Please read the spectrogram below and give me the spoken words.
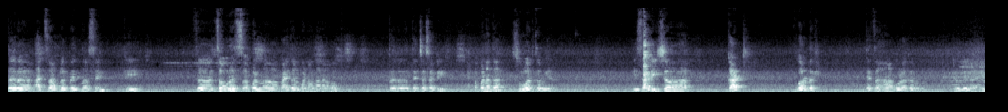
तर आजचा आपला प्रयत्न असेल की चौरस आपण पायदान बनवणार आहोत. तर त्याच्यासाठी आपण आता सुरुवात करूया. ही साडीचा काठ बॉर्डर त्याचा हा गोळा करून ठेवलेला आहे.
